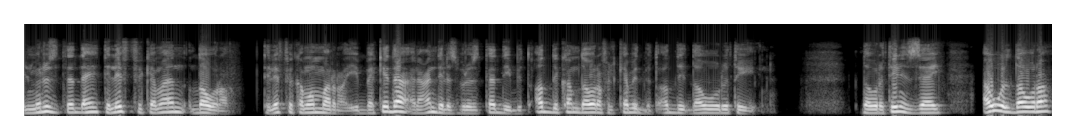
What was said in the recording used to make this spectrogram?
الميروزيتات ده تلف كمان دورة تلف كمان مرة. يبقى كده أنا عندي الاسبروزيتات دي بتقضي كام دورة في الكبد؟ بتقضي دورتين. دورتين إزاي؟ أول دورة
